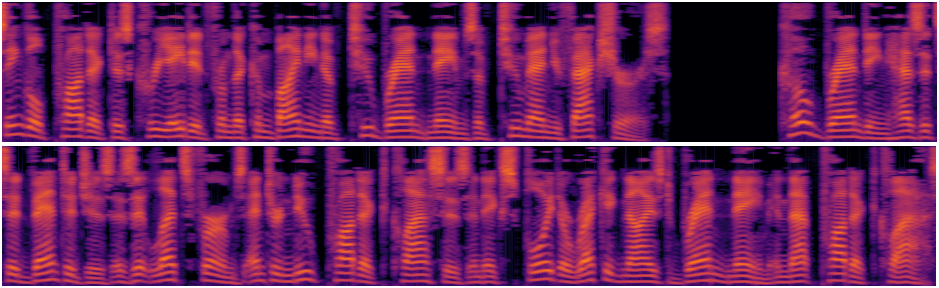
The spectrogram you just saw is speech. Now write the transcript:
single product is created from the combining of two brand names of two manufacturers. Co-branding has its advantages as it lets firms enter new product classes and exploit a recognized brand name in that product class.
